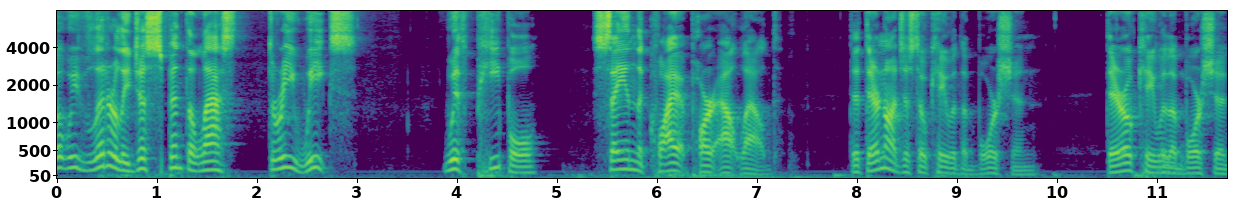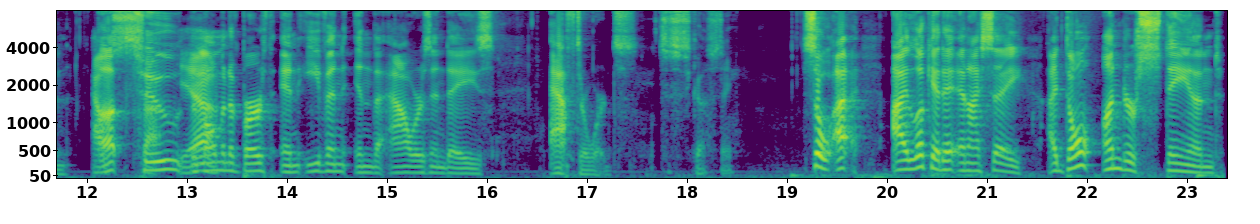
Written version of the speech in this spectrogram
But we've literally just spent the last 3 weeks with people saying the quiet part out loud that they're not just okay with abortion. They're okay with abortion Outside- up to the moment of birth and even in the hours and days afterwards. It's disgusting. So I I look at it and I say I don't understand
